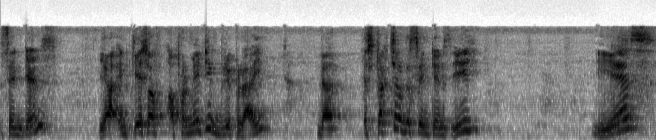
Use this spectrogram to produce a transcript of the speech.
sentence yeah in case of affirmative reply the structure of the sentence is yes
